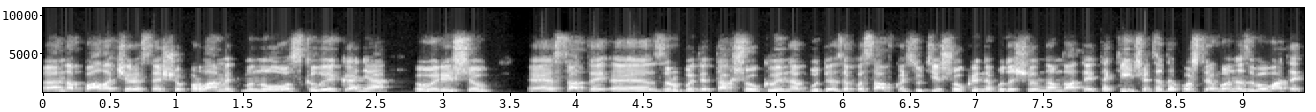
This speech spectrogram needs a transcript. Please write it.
напала через те, що парламент минулого скликання вирішив е, стати е, зробити так, що Україна буде записав в конституції, що Україна буде членом НАТО, і так інше. Це також треба не забувати,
